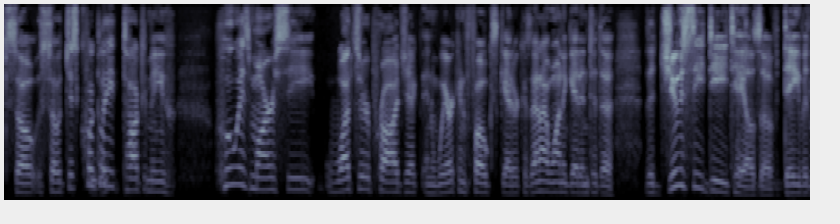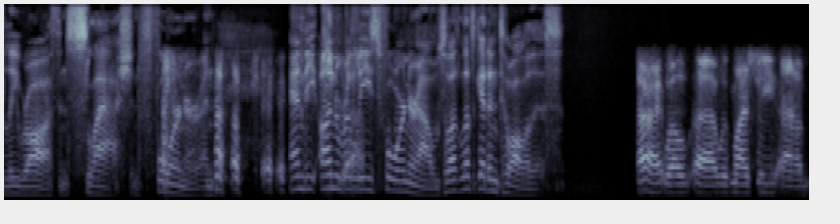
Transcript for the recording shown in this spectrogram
So so just quickly mm-hmm. talk to me. Who is Marcy? What's her project, and where can folks get her? Because then I want to get into the the juicy details of David Lee Roth and Slash and Foreigner and okay. and the unreleased yeah. Foreigner album. So let, let's get into all of this. All right. Well, uh, with Marcy, um,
